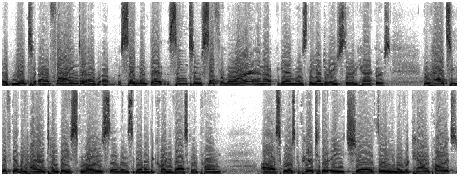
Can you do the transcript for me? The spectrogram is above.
admit, uh, find a, a segment that seemed to suffer more, and that again was the under age 30 hackers who had significantly higher type A scores. Uh, those again are the cardiovascular prone uh, scores compared to their age uh, 30 and over counterparts.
